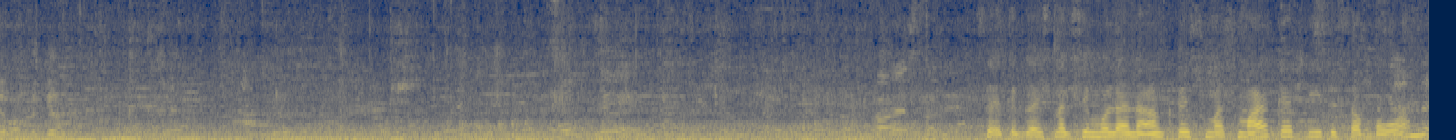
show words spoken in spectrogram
So ito guys, nagsimula na ang Christmas market dito sa Bon.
